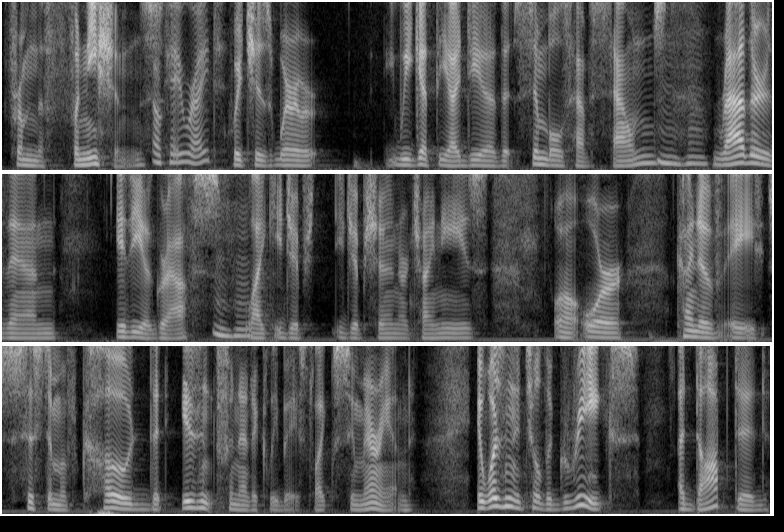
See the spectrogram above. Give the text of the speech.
from the Phoenicians, Okay, right. which is where we get the idea that symbols have sounds mm-hmm. rather than ideographs mm-hmm. like Egypt, Egyptian or Chinese, or, or kind of a system of code that isn't phonetically based, like Sumerian. It wasn't until the Greeks adopted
